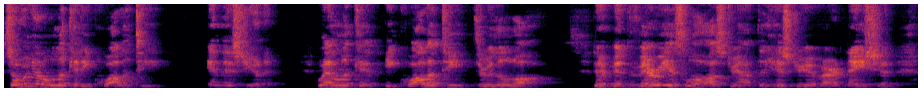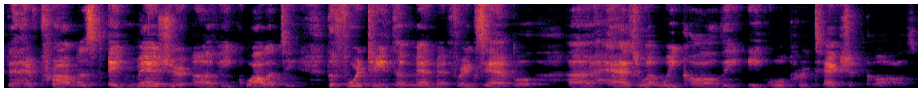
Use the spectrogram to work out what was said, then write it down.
So we're going to look at equality in this unit. We're going to look at equality through the law. There have been various laws throughout the history of our nation that have promised a measure of equality. The 14th Amendment, for example, uh, has what we call the Equal Protection Clause.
